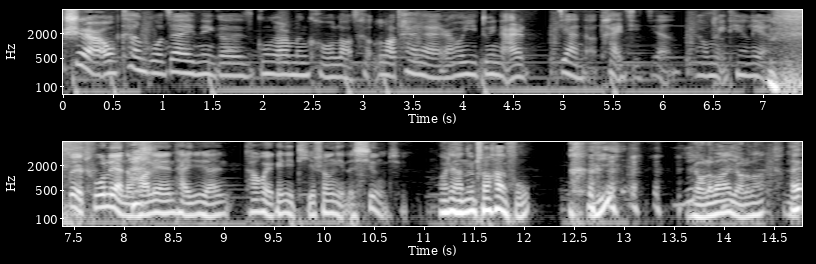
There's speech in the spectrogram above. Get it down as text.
是啊我看过，在那个公园门口老太老太太，然后一堆拿着剑的太极剑，然后每天练。最初练的话，练练太极拳，它会给你提升你的兴趣。而且还能穿汉服。咦，有了吧？有了吧？嗯哎，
